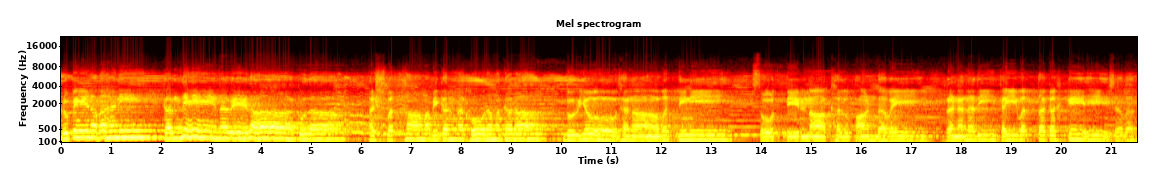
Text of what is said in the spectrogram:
कृपेण वहनी कर्णेन वेलाकुला अश्वत्थामविकर्णघोरमकरा दुर्योधनावर्तिनी सोत्तीर्णा खलु पाण्डवै। रणनदी कैवर्तकः केशवः।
